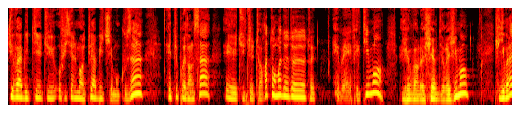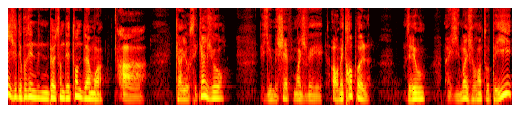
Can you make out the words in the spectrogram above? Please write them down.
tu vas habiter, tu, officiellement, tu habites chez mon cousin, et tu présentes ça, et tu, tu, auras ton mois de, de, de truc. Et ben, effectivement, je vais voir le chef du régiment. Je lui dis, voilà, je vais déposer une, une permission de détente d'un mois. Ah, Cario, c'est 15 jours. Je dis, mais chef, moi, je vais hors métropole. Vous allez où? Ben, Je dis, moi, je rentre au pays.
